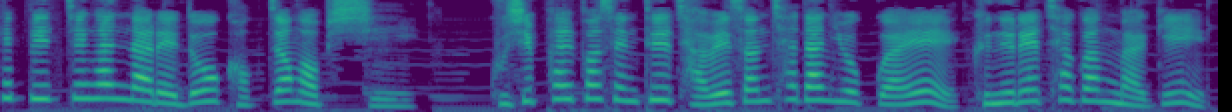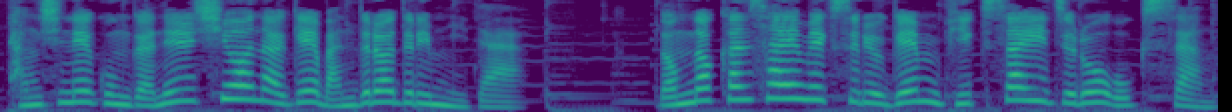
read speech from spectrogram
햇빛 쨍한 날에도 걱정 없이 98% 자외선 차단 효과의 그늘의 차광막이 당신의 공간을 시원하게 만들어드립니다. 넉넉한 4MX6M 빅 사이즈로 옥상,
